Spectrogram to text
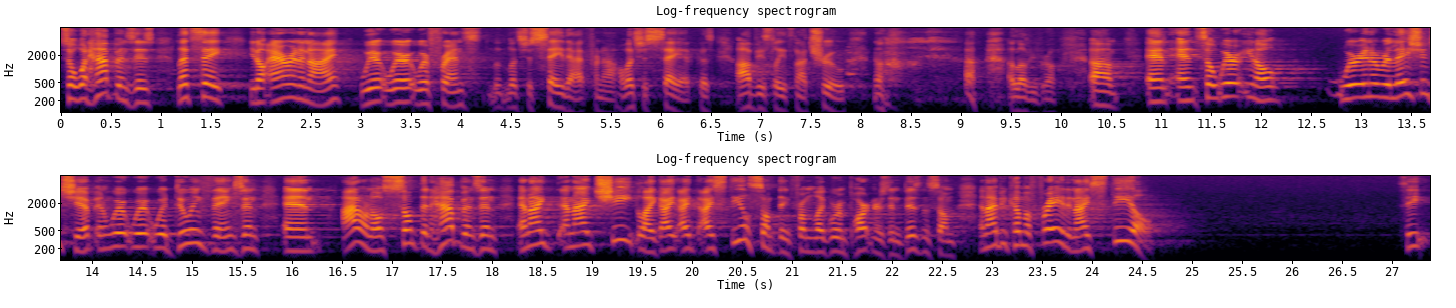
So what happens is, let's say, you know, Aaron and I, we're, we're, we're friends. Let's just say that for now. Let's just say it, because obviously it's not true. No, I love you, bro. Um, and, and so we're, you know, we're in a relationship and we're, we're, we're doing things and, and I don't know, something happens and, and, I, and I cheat, like I, I, I steal something from, like we're in partners in business, some, and I become afraid and I steal. See,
